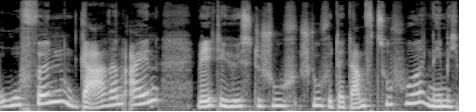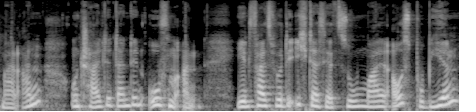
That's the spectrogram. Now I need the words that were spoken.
Ofen garen ein, wählt die höchste Stufe der Dampfzufuhr, nehme ich mal an, und schaltet dann den Ofen an. Jedenfalls würde ich das jetzt so mal ausprobieren.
